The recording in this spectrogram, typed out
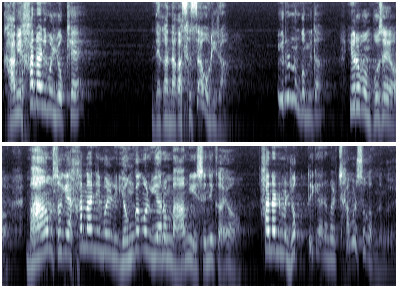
감히 하나님을 욕해? 내가 나가서 싸우리라. 이러는 겁니다. 여러분 보세요. 마음속에 하나님을 영광을 위하는 마음이 있으니까요. 하나님을 욕되게 하는 걸 참을 수가 없는 거예요.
